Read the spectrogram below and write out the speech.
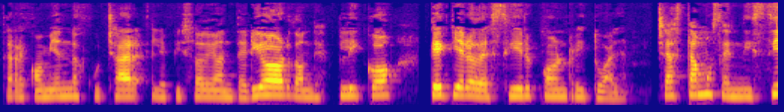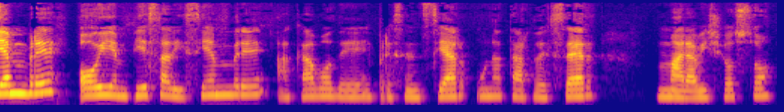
te recomiendo escuchar el episodio anterior donde explico qué quiero decir con ritual. Ya estamos en diciembre, hoy empieza diciembre, acabo de presenciar un atardecer maravilloso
